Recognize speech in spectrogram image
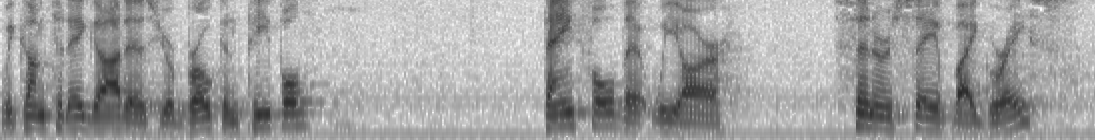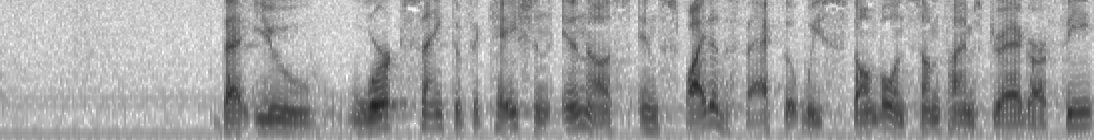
we come today, God, as your broken people, thankful that we are sinners saved by grace, that you work sanctification in us in spite of the fact that we stumble and sometimes drag our feet.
